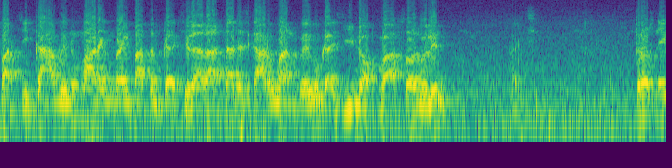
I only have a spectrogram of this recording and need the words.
farji. Kawin itu maring maring patem gak jelalatan dan sekaruan gue gak zino wa ahsanulil farji Terus nih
